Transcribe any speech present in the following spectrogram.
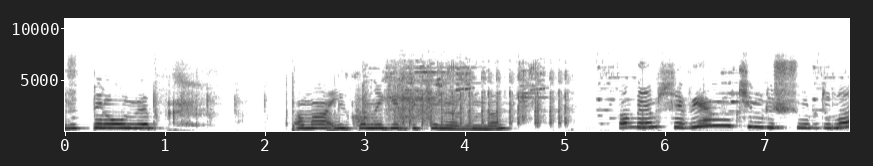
Rütbeli oynadık. Ama ilk ona girdik en azından. Lan benim seviyem kim düşürdü la?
